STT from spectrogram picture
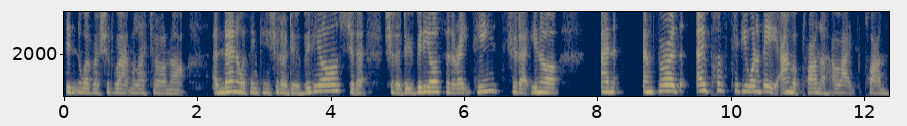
didn't know whether I should write my letter or not. And then I was thinking, should I do videos? Should I should I do videos for the 18th? Should I, you know, and and for us, how positive you want to be. I'm a planner. I like to plan.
